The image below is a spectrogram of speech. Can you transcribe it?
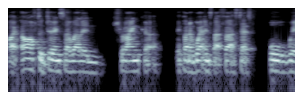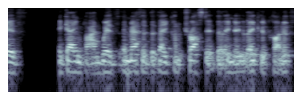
Like after doing so well in Sri Lanka, they kind of went into that first test all with a game plan, with a method that they kind of trusted, that they knew that they could kind of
